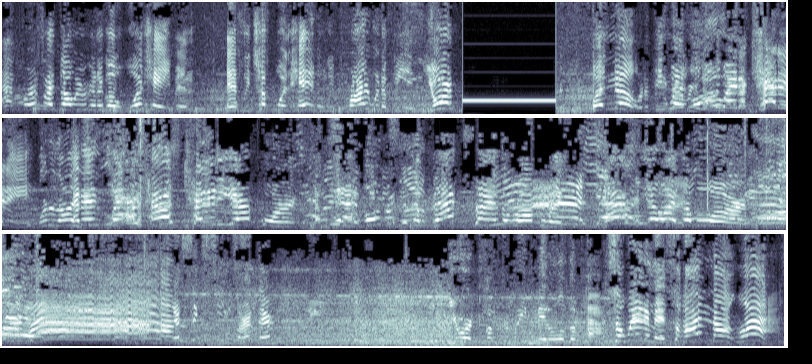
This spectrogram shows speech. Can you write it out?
At first, I thought we were gonna go Woodhaven, and if we took Woodhaven, we probably would have been in your. But no, he went all the way to Kennedy, and then went past Kennedy Airport, and over to the back side of the Rockaway, past the LI double R. Ah! There's six teams, aren't there? You are comfortably middle of the pack. So wait a minute. So I'm not last.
